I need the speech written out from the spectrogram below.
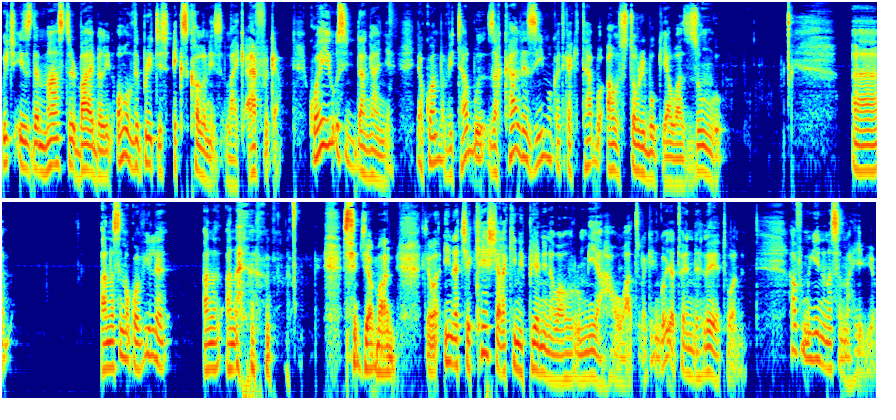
which is the master bible in all the british ex-colonies like africa kwa hiyo usijidanganye ya kwamba vitabu za kale zimo katika kitabu au storybook ya wazungu. Uh, anasema kwa vile ana, ana jamani, jamani, inachekesha, lakini pia ninawahurumia hao watu, lakini ngoja tuendelee tuone. Halafu mwingine anasema hivyo.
